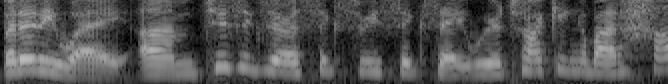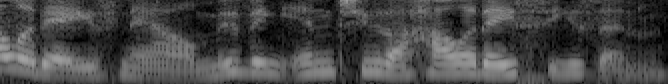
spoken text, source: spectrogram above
But anyway, um, 260-6368, we are talking about holidays now, moving into the holiday season.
